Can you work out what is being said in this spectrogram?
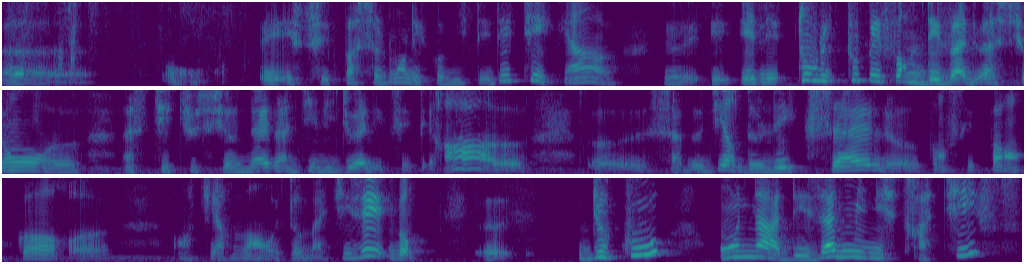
Euh, et ce n'est pas seulement les comités d'éthique, hein, euh, et, toutes les formes d'évaluation euh, institutionnelle, individuelle, etc. ça veut dire de l'Excel quand ce n'est pas encore entièrement automatisé. Bon, du coup, on a des administratifs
